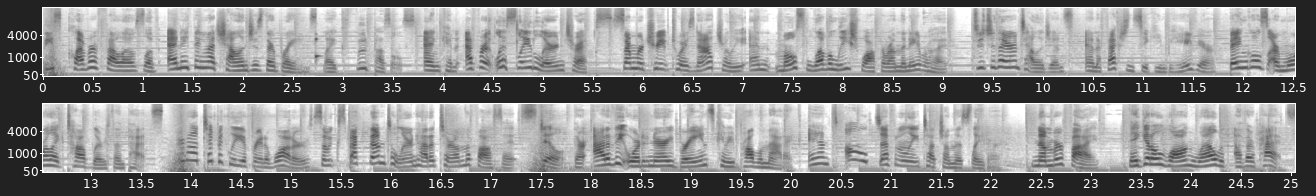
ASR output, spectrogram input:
These clever fellows love anything that challenges their brains, like food puzzles, and can effortlessly learn tricks. Some retrieve toys naturally, and most love a leash walk around the neighborhood. Due to their intelligence and affection-seeking behavior, Bengals are more like toddlers than pets. They're not typically afraid of water, so expect them to learn how to turn on the faucet. Still, their out-of-the-ordinary brains can be problematic, and I'll definitely touch on this later. Number 5. They get along well with other pets.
